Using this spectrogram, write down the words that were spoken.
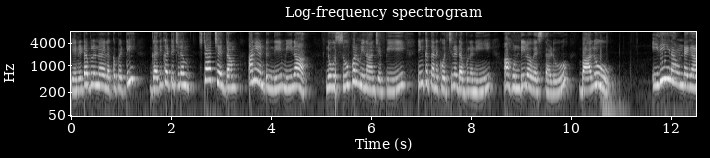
ఎన్ని డబ్బులున్నాయో లెక్క పెట్టి గది కట్టించడం స్టార్ట్ చేద్దాం అని అంటుంది మీనా. నువ్వు సూపర్ మీనా అని చెప్పి ఇంకా తనకు వచ్చిన డబ్బులని ఆ హుండీలో వేస్తాడు బాలు. ఇది ఇలా ఉండగా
